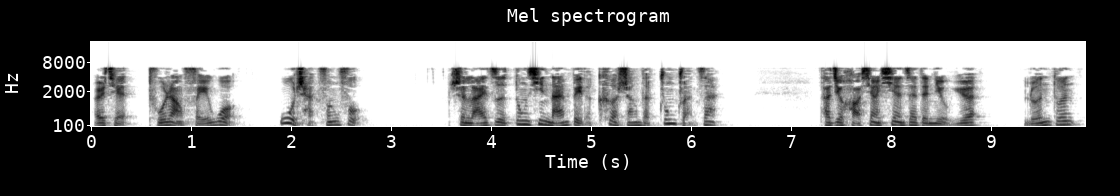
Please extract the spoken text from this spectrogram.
而且土壤肥沃，物产丰富，是来自东西南北的客商的中转站。它就好像现在的纽约、伦敦、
